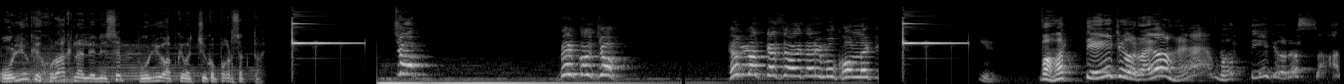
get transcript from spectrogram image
पोलियो की खुराक न लेने से पोलियो आपके बच्चे को पकड़ सकता है। चुप! बिल्कुल चुप! हिम्मत कैसे हुई तेरी मुँह खोलने की? बहुत तेज हो रहा है बहुत तेज हो रहा साल।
